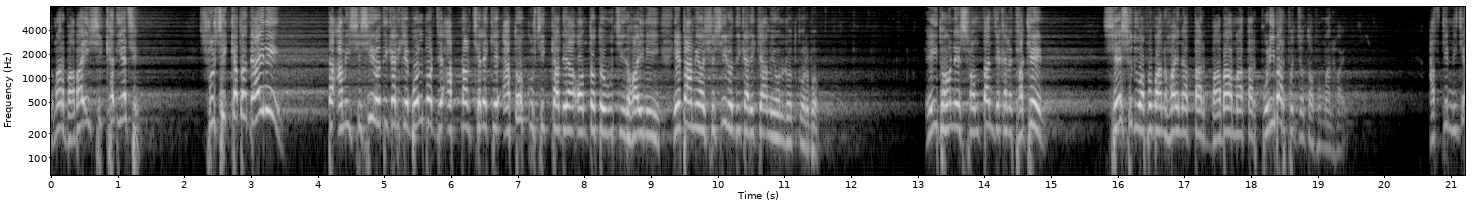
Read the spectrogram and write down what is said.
তোমার বাবাই শিক্ষা দিয়েছে। সুশিক্ষা তো দেয়নি। তা আমি শিশির অধিকারীকে বলব যে আপনার ছেলেকে এত কুশিক্ষা দেওয়া অন্তত উচিত হয়নি। এটা আমি ওই শিশির অধিকারীকে আমি অনুরোধ করব। এই ধরনের সন্তান যেখানে থাকে, সে শুধু অপমান হয় না, তার বাবা মা তার পরিবার পর্যন্ত অপমান হয়। আজকে নিচে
